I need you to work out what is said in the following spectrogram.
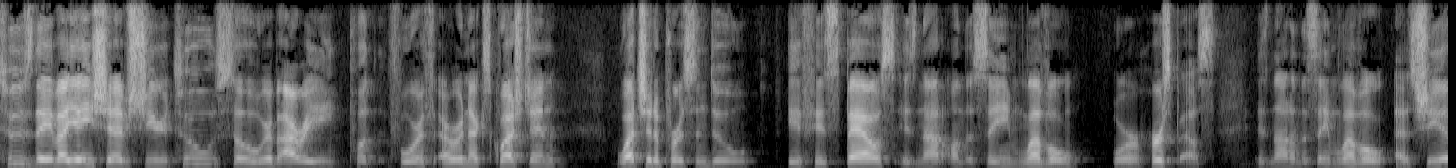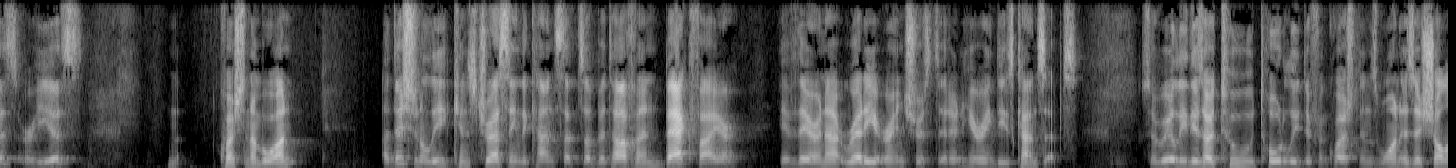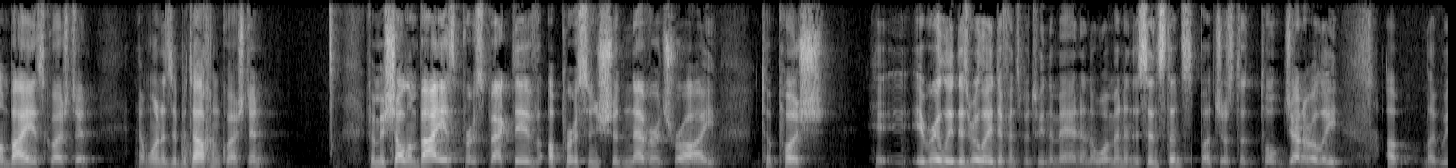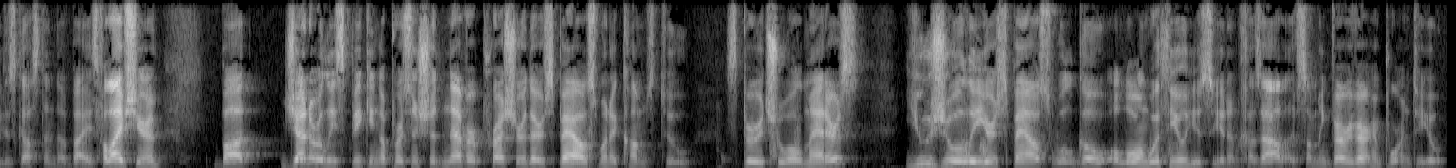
Tuesday Vayeshev Shiur 2. So Reb Ari put forth our next question. What should a person do if his spouse is not on the same level, or her spouse is not on the same level as she is, or he is? Question number one. Additionally, can stressing the concepts of bitachon backfire if they are not ready or interested in hearing these concepts? So really, these are two totally different questions. One is a shalom bayis question, and one is a bitachon question. From a shalom bayis perspective, a person should never try to push. It really, there's really a difference between the man and the woman in this instance. But just to talk generally, uh, like we discussed in the bayis for life shiurim, but generally speaking, a person should never pressure their spouse when it comes to spiritual matters usually your spouse will go along with you. You see it in Chazal. If something very, very important to you,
